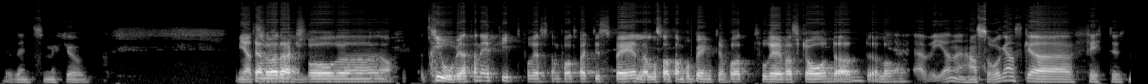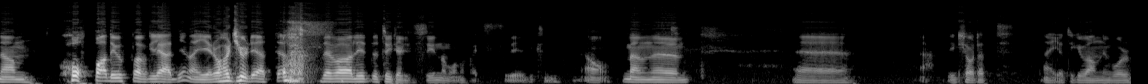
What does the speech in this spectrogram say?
Det är väl inte så mycket att... kan tror... det vara dags för... Uh, ja. Tror vi att han är fit förresten för att faktiskt spela eller så att han på bänken för att Touré var skadad? Eller? Jag vet inte. Han såg ganska fit ut när han hoppade upp av glädjen när Gerard gjorde ett Det var lite, tyckte jag lite synd om honom faktiskt. Det är liksom, ja, men... Uh, uh, ja, det är klart att... Nej, jag tycker Vanni vår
